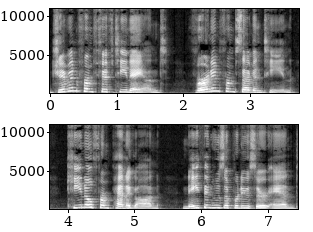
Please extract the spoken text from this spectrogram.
Jimin from 15 and Vernon from 17, Kino from Pentagon, Nathan who's a producer, and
